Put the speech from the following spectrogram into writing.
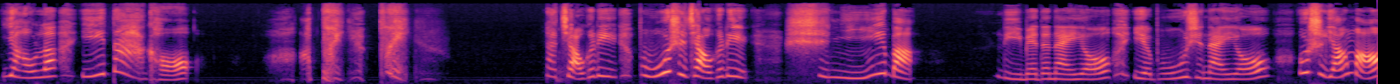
咬了一大口。啊呸呸！那巧克力不是巧克力，是泥巴；里面的奶油也不是奶油，而是羊毛。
